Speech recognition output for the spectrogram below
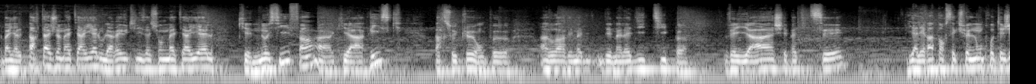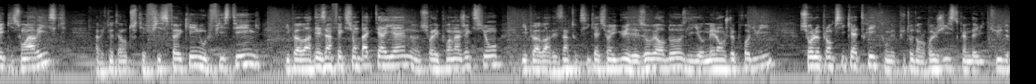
Eh ben, Il y a le partage de matériel ou la réutilisation de matériel qui est nocif, hein, euh, qui est à risque, parce que on peut avoir des, des maladies type VIH, hépatite C. Il y a les rapports sexuels non protégés qui sont à risque avec notamment tout ce qui est fist fucking ou le fisting. Il peut avoir des infections bactériennes sur les points d'injection. Il peut avoir des intoxications aiguës et des overdoses liées au mélange de produits. Sur le plan psychiatrique, on est plutôt dans le registre, comme d'habitude,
